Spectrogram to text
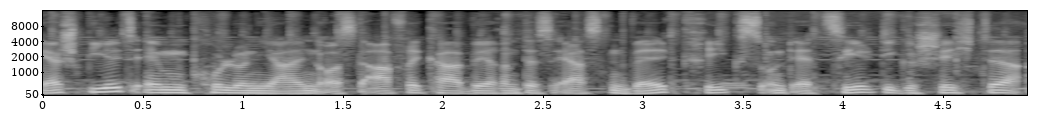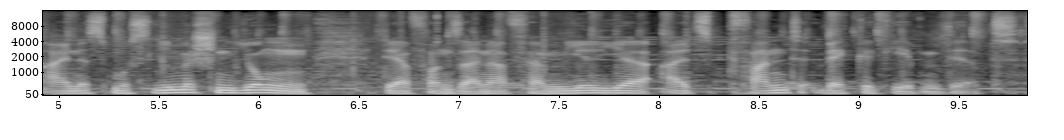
Er spielt im kolonialen Ostafrika während des Ersten Weltkriegs und erzählt die Geschichte eines muslimischen Jungen, der von seiner Familie als Pfand weggegeben wird.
